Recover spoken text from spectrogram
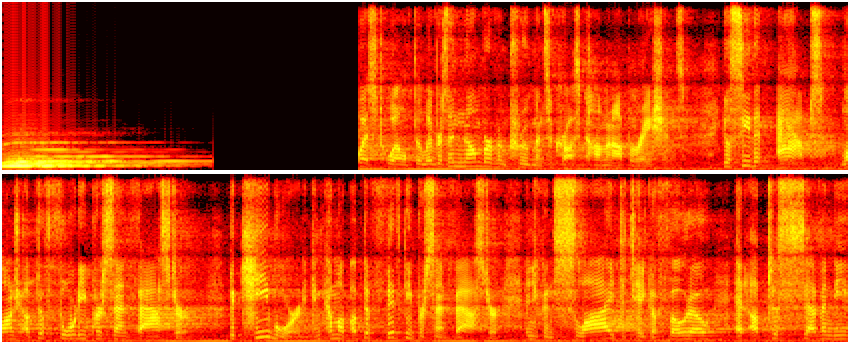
iOS 12 delivers a number of improvements across common operations. You'll see that apps launch up to 40% faster. The keyboard can come up up to 50% faster, and you can slide to take a photo at up to 70%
